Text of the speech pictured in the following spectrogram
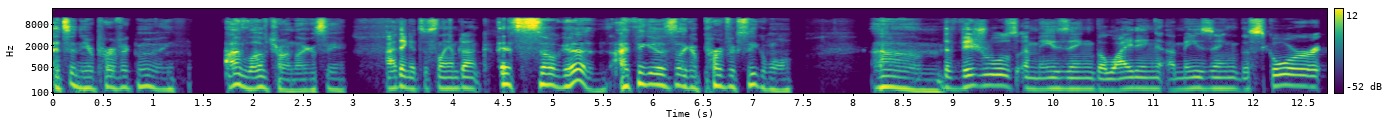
it's a near perfect movie. I love Tron Legacy. I think it's a slam dunk. It's so good. I think it was like a perfect sequel. Um, The visuals amazing, the lighting amazing, the score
